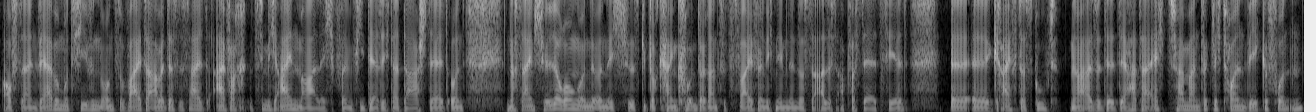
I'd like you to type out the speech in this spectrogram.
auf seinen Werbemotiven und so weiter. Aber das ist halt einfach ziemlich einmalig, wie der sich da darstellt. Und nach seinen Schilderungen, und, und ich, es gibt auch keinen Grund daran zu zweifeln, ich nehme dem das da alles ab, was der erzählt, äh, äh, greift das gut. Ne? Also der, der hat da echt scheinbar einen wirklich tollen Weg gefunden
